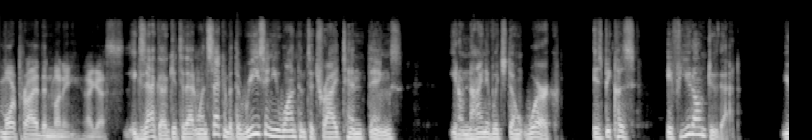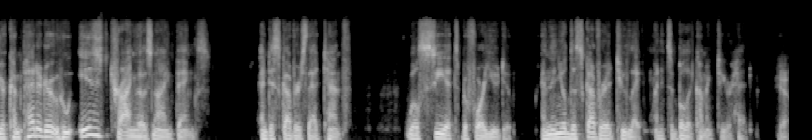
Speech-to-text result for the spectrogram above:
More pride than money, I guess. Exactly. I'll get to that in one second. But the reason you want them to try 10 things, you know, nine of which don't work, is because if you don't do that, your competitor who is trying those nine things and discovers that 10th will see it before you do. And then you'll discover it too late when it's a bullet coming to your head. Yeah.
